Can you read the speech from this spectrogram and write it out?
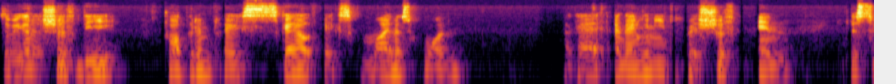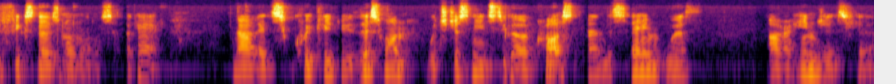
So we're going to shift D drop it in place scale X minus 1 okay? And then we need to press shift N just to fix those normals okay? Now let's quickly do this one which just needs to go across and the same with our hinges here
